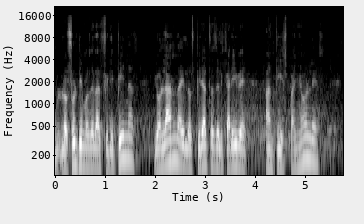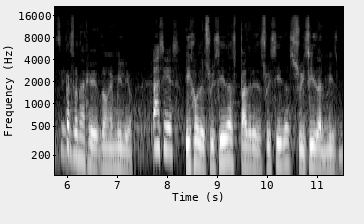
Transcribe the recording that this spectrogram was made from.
los últimos de las Filipinas, Yolanda y los piratas del Caribe antiespañoles. Personaje, don Emilio. Así es. Hijo de suicidas, padre de suicidas, suicida el mismo.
